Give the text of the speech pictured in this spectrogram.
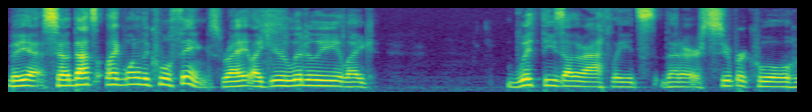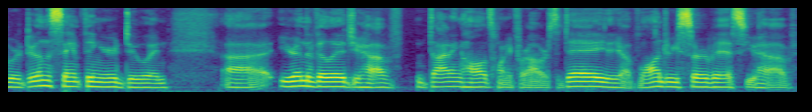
but yeah, so that's like one of the cool things, right? Like you're literally like with these other athletes that are super cool who are doing the same thing you're doing. Uh, you're in the village, you have dining hall 24 hours a day, you have laundry service, you have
